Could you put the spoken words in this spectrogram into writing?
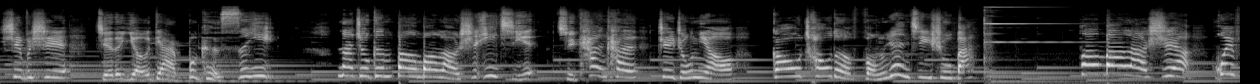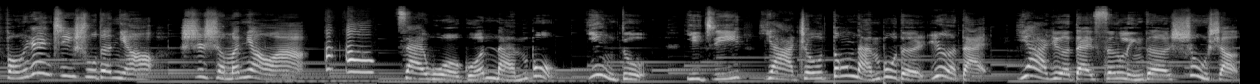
是不是觉得有点不可思议？那就跟棒棒老师一起去看看这种鸟高超的缝纫技术吧。是，会缝纫技术的鸟是什么鸟啊？在我国南部、印度以及亚洲东南部的热带、亚热带森林的树上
